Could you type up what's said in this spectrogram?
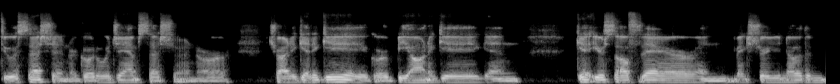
do a session or go to a jam session or try to get a gig or be on a gig and get yourself there and make sure you know the,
